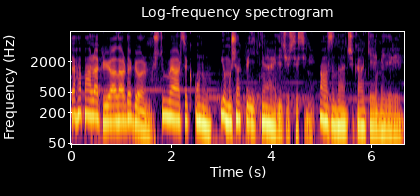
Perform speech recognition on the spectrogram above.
daha parlak rüyalarda görmüştüm ve artık onu yumuşak ve ikna edici sesini, ağzından çıkan kelimeleri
